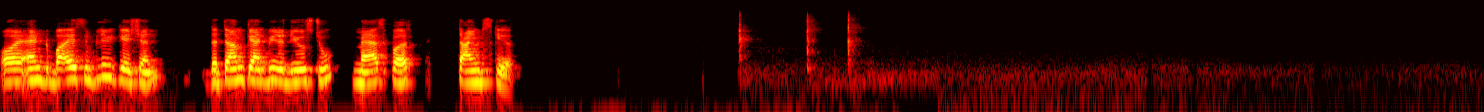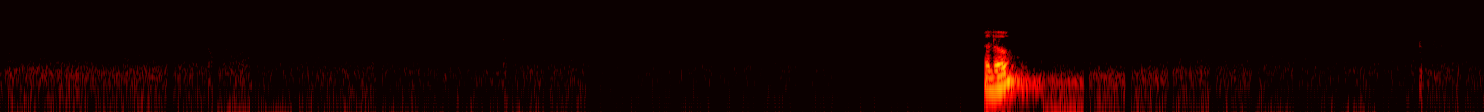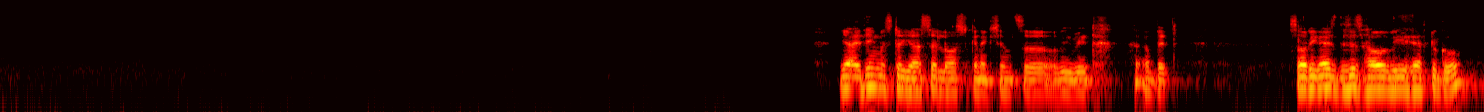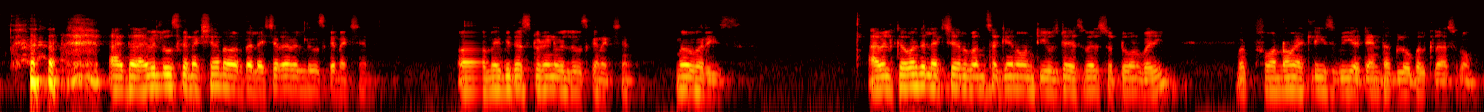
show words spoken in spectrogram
Or, and by simplification, the term can be reduced to mass per time square. Hello? Yeah, I think Mr. Yasser lost connection, so we wait a bit. Sorry, guys, this is how we have to go. Either I will lose connection or the lecturer will lose connection. Or maybe the student will lose connection. No worries. I will cover the lecture once again on Tuesday as well, so don't worry. But for now, at least we attend the global classroom.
